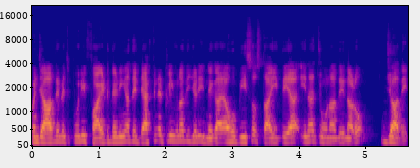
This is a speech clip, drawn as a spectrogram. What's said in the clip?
ਪੰਜਾਬ ਦੇ ਵਿੱਚ ਪੂਰੀ ਫਾਈਟ ਦੇਣੀ ਆ ਤੇ ਡੈਫੀਨਿਟਲੀ ਉਹਨਾਂ ਦੀ ਜਿਹੜੀ ਨਿਗਾਹ ਆ ਉਹ 2027 ਤੇ ਆ, ਇਹਨਾਂ ਚੋਣਾਂ ਦੇ ਨਾਲੋਂ ਜ਼ਿਆਦੇ।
